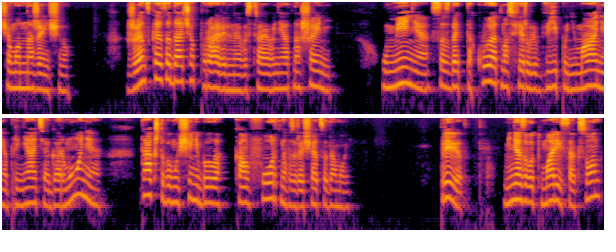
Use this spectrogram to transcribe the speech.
чем он на женщину. Женская задача – правильное выстраивание отношений. Умение создать такую атмосферу любви, понимания, принятия, гармония, так, чтобы мужчине было комфортно возвращаться домой. Привет! Меня зовут Мари Саксон,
